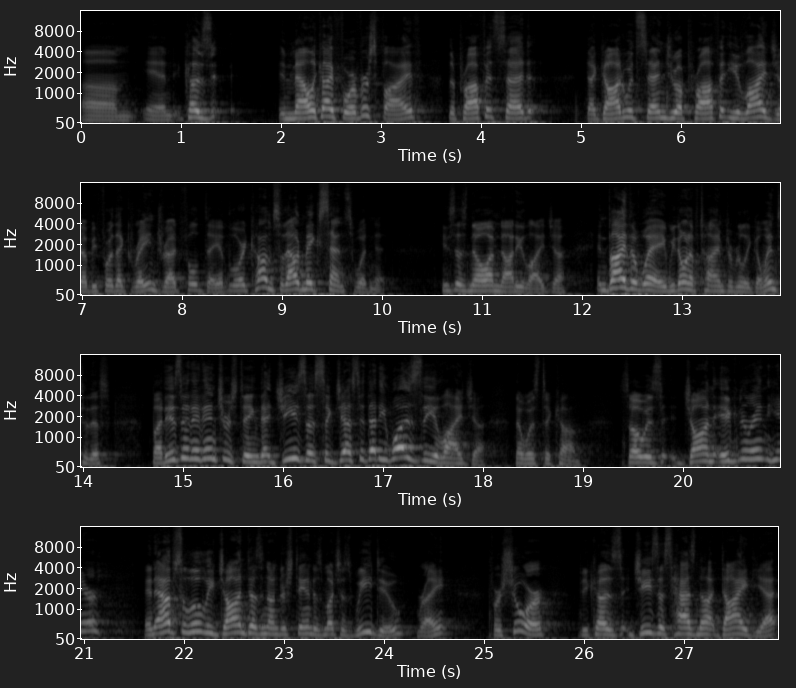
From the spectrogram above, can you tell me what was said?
Um, and because in Malachi 4, verse 5, the prophet said that God would send you a prophet, Elijah, before that great and dreadful day of the Lord comes. So that would make sense, wouldn't it? He says, No, I'm not Elijah. And by the way, we don't have time to really go into this, but isn't it interesting that Jesus suggested that he was the Elijah that was to come? So is John ignorant here? And absolutely, John doesn't understand as much as we do, right? For sure, because Jesus has not died yet.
